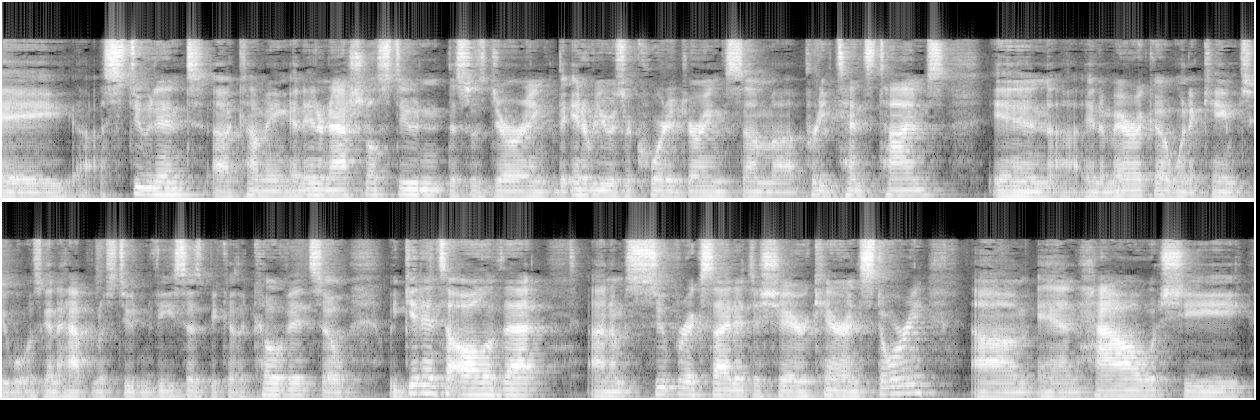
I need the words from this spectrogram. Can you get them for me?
a, a student uh, coming, an international student. This was during the interview was recorded during some uh, pretty tense times in uh, in America when it came to what was going to happen with student visas because of COVID. So we get into all of that, and I'm super excited to share Karen's story um, and how she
